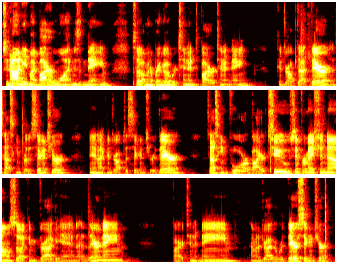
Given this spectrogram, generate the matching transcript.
So now I need my buyer one's name. So I'm going to bring over tenant, buyer tenant name. I can drop that there. It's asking for the signature, and I can drop the signature there. It's asking for buyer two's information now, so I can drag in their name, buyer tenant name. I'm going to drag over their signature.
